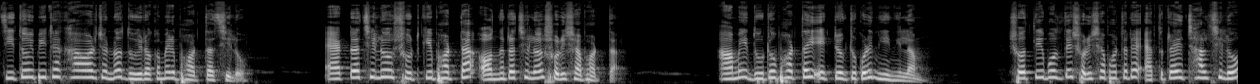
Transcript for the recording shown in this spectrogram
চিতই পিঠা খাওয়ার জন্য দুই রকমের ভর্তা ছিল। একটা ছিল শুটকি ভর্তা, অন্যটা ছিল সরিষা ভর্তা। আমি দুটো ভর্তাই একটু একটু করে নিয়ে নিলাম। সত্যি বলতে সরিষা ভর্তাটা এতটাই ঝাল ছিল,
